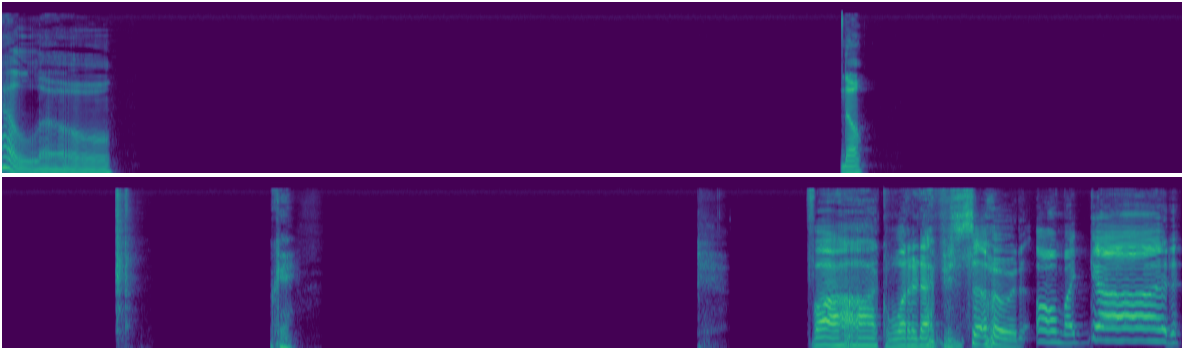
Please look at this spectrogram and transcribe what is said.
Hello. No. Okay. Fuck, what an episode. Oh my god.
